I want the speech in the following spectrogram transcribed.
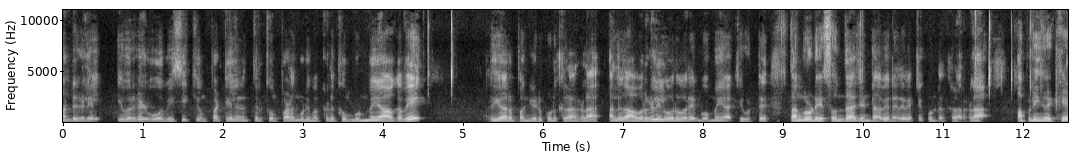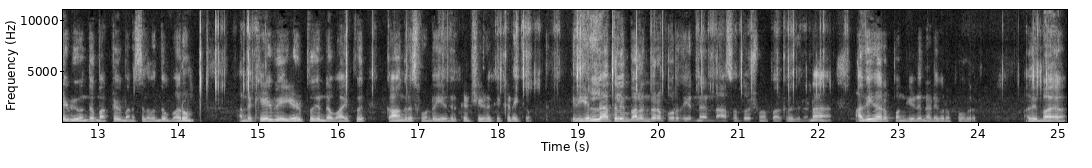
ஆண்டுகளில் இவர்கள் ஓபிசிக்கும் பட்டியலினத்திற்கும் பழங்குடி மக்களுக்கும் உண்மையாகவே அதிகார பங்கீடு கொடுக்கிறார்களா? அல்லது அவர்களில் ஒருவரை பொம்மையாக்கி விட்டு தங்களுடைய சொந்த அஜெண்டாவை நிறைவேற்றி கொண்டிருக்கிறார்களா? அப்படிங்கிற கேள்வி வந்து மக்கள் மனசுல வந்து வரும். அந்த கேள்வியை எழுப்புகின்ற வாய்ப்பு காங்கிரஸ் போன்ற எதிர்க்கட்சிகளுக்கு கிடைக்கும். இது எல்லாத்துலேயும் பலன் பெற போகிறது என்னன்னு நான் சந்தோஷமாக பார்க்குறது என்னன்னா அதிகார பங்கீடு நடைபெற போகிறது. அது ப-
